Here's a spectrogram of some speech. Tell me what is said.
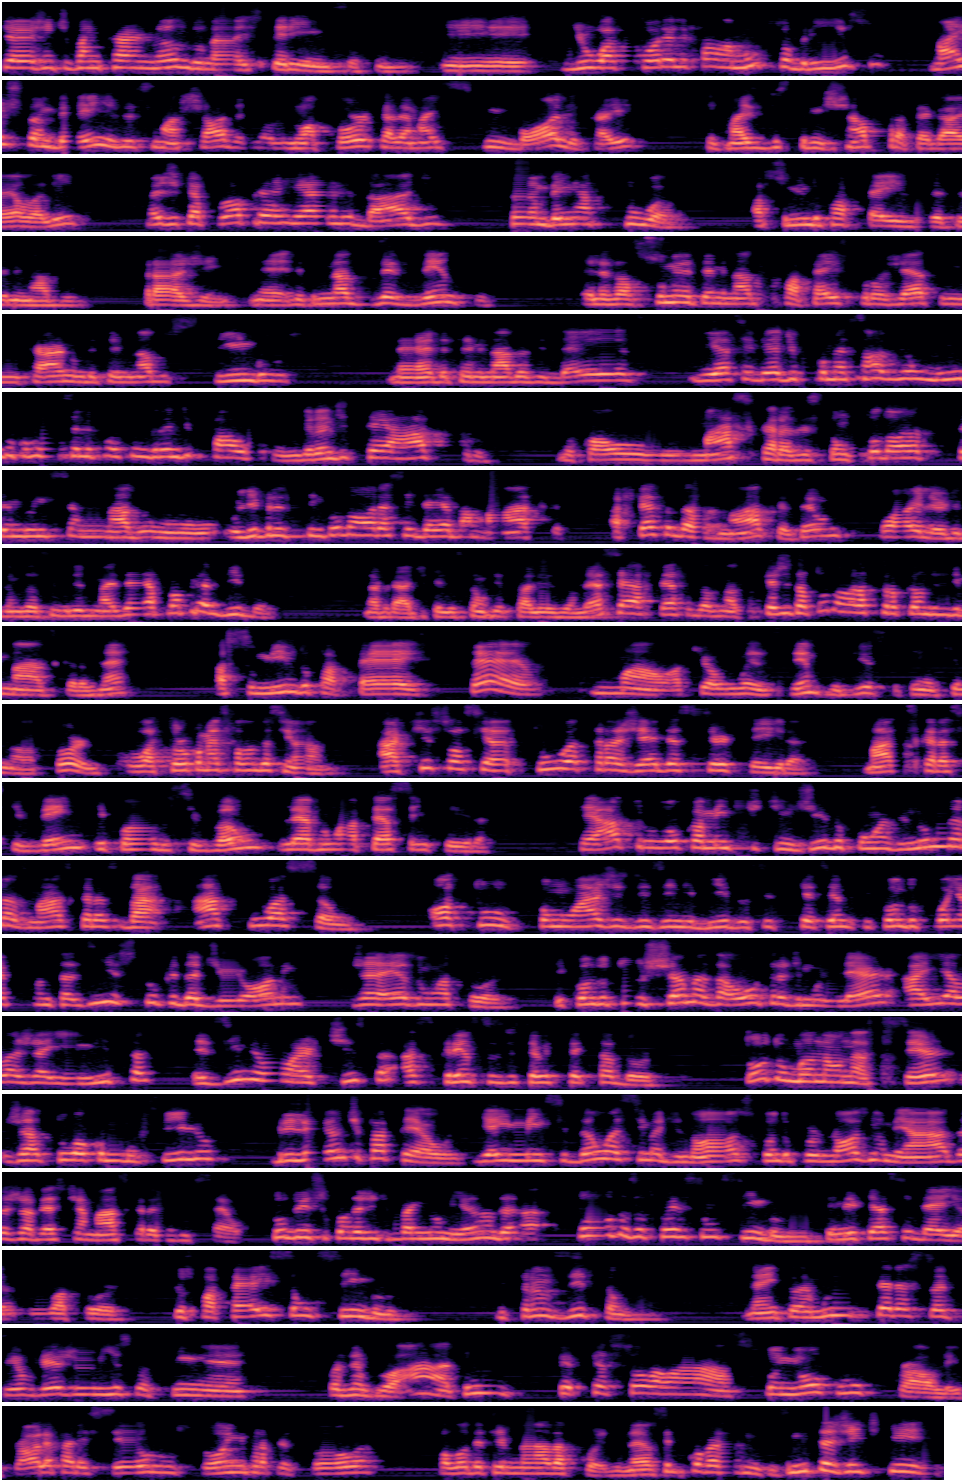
que a gente vai encarnando na experiência, assim. E, e o ator, ele fala muito sobre isso, mas também existe uma chave no ator que ela é mais simbólica aí, mais destrinchado para pegar ela ali, mas de que a própria realidade também atua, assumindo papéis determinados para a gente. Né? Determinados eventos, eles assumem determinados papéis, projetam, encarnam determinados símbolos, né? determinadas ideias, e essa ideia de começar a ver o mundo como se ele fosse um grande palco, um grande teatro, no qual máscaras estão toda hora sendo encenadas. O, o livro tem toda hora essa ideia da máscara. A festa das máscaras é um spoiler, digamos assim, mas é a própria vida na verdade, que eles estão ritualizando. Essa é a festa das máscaras, porque a gente está toda hora trocando de máscaras, né? Assumindo papéis. Até uma, aqui é um exemplo disso que tem aqui no ator. O ator começa falando assim, ó, aqui só se atua tragédia certeira, máscaras que vêm e quando se vão, levam a peça inteira. teatro loucamente tingido com as inúmeras máscaras da atuação. Ó tu, como ages desinibido, se esquecendo que quando põe a fantasia estúpida de homem, já és um ator. E quando tu chamas a outra de mulher, aí ela já imita, exime um artista as crenças de seu espectador. Todo humano ao nascer já atua como filho, brilhante papel, e a imensidão acima de nós, quando por nós nomeada, já veste a máscara de céu. Tudo isso, quando a gente vai nomeando, todas as coisas são símbolos. Tem meio que essa ideia, o ator, que os papéis são símbolos, que transitam. Né? Então é muito interessante. Eu vejo isso assim, é, por exemplo, ah, tem pessoa lá sonhou com o Crowley. Crowley apareceu num sonho para a pessoa, falou determinada coisa. Né? Eu sempre converso com. Muita gente que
